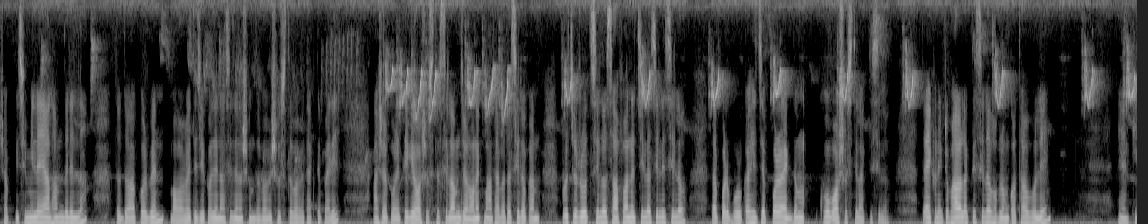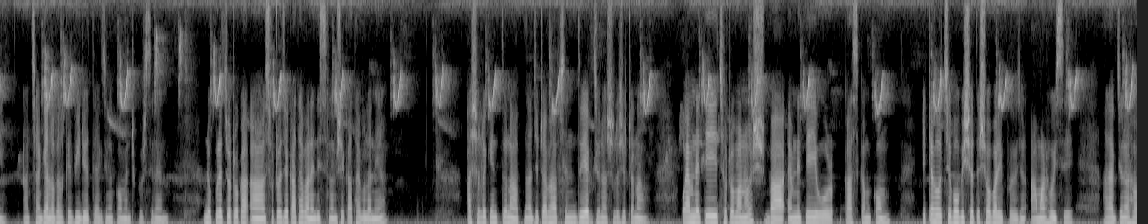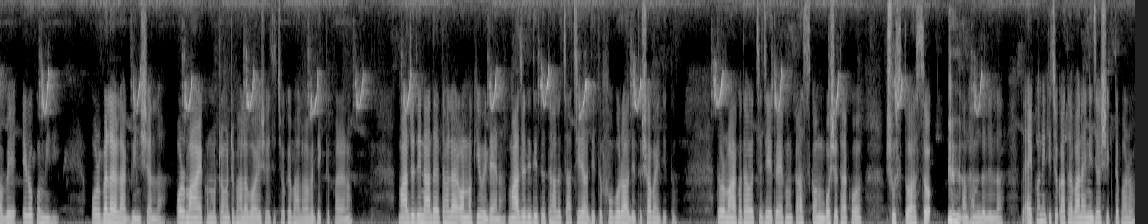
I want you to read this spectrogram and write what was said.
সব কিছু মিলে আলহামদুলিল্লাহ। তো দোয়া করবেন, বাবার বাড়িতে যে কদিন আছে যেন সুন্দরভাবে, সুস্থভাবে থাকতে পারি। আসার পরে থেকে অসুস্থ ছিলাম, যেন অনেক মাথা ব্যথা ছিল, কারণ প্রচুর রোদ ছিল, সাফানের চিল্লাচিল্লি ছিল। তারপর বোরকা, হিজাব পরা একদম খুব অস্বস্তি লাগতেছিল। তো এখন একটু ভালো লাগতেছিল, ভাবলাম কথাও বলে। আর কি। আচ্ছা গেল কালকে ভিডিওতে একজনে কমেন্ট করছিলেন নুপুরে ছোটো ছোটো যে কাঁথা বানিয়ে দিচ্ছিলাম সেই কাঁথাগুলো নিয়ে। আসলে কিন্তু না, আপনারা যেটা ভাবছেন দু একজন আসলে সেটা না। ও এমনিতেই ছোট মানুষ বা এমনিতেই ওর কাজ কাম। কম এটা হচ্ছে ভবিষ্যতে সবারই প্রয়োজন। আমার হয়েছে আর একজনের হবে এরকমই। ওর বেলায় লাগবে, ইনশাল্লাহ। ওর মা এখন মোটামুটি ভালো বয়স হয়েছে, চোখে ভালোভাবে দেখতে পারে না। মা যদি না দেয় তাহলে আর অন্য কেউই দেয় না। মা যদি দিত তাহলে চাচিরাও দিত, ফুবুরাও দিত, সবাই দিত। তোর মার কথা হচ্ছে যেহেতু এখন কাজ কম, বসে থাকো, সুস্থ আছো, আলহামদুলিল্লাহ। তো এখনই কিছু কথা বানাই নিজেও শিখতে পারো,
